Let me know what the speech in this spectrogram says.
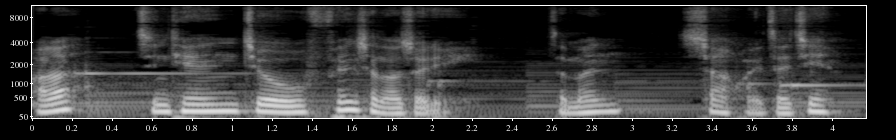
好了，今天就分享到这里。咱们下回再见。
